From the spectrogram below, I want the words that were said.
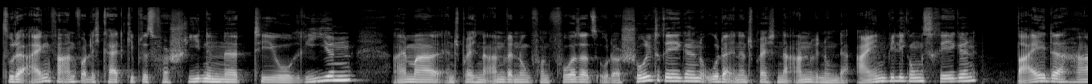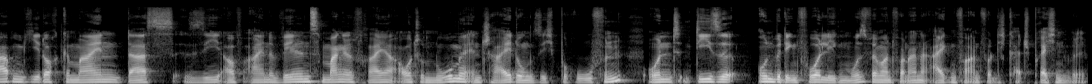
Zu der Eigenverantwortlichkeit gibt es verschiedene Theorien. Einmal entsprechende Anwendung von Vorsatz- oder Schuldregeln oder in entsprechender Anwendung der Einwilligungsregeln. Beide haben jedoch gemein, dass sie auf eine willensmangelfreie autonome Entscheidung sich berufen und diese unbedingt vorliegen muss, wenn man von einer Eigenverantwortlichkeit sprechen will.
